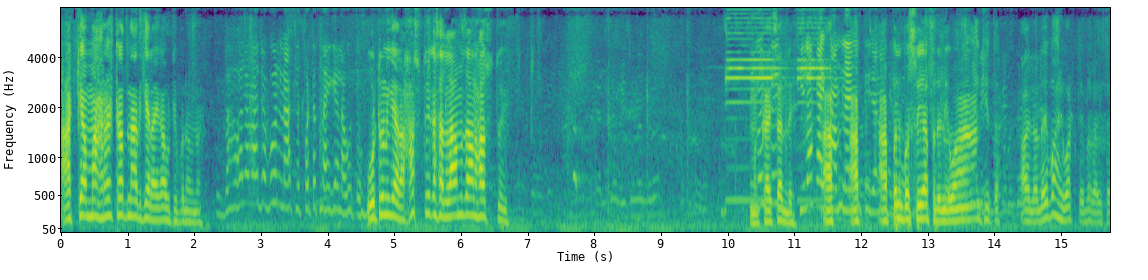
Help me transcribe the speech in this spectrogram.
अख्ख्या महाराष्ट्रात नाद केलाय गावठी पूनमनं. भावाला माझ्या बोलणं असलं पटत नाही गेला उठून. उठून गेला. हसतोय कसा? लांब जाऊन हसतोय. काय चाललंय? तिला काय आप- काम नाही आप- म्हणते आपण बसूया आपलं निवांत इथं. आयला लय भारी वाटतंय बघा इथं.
